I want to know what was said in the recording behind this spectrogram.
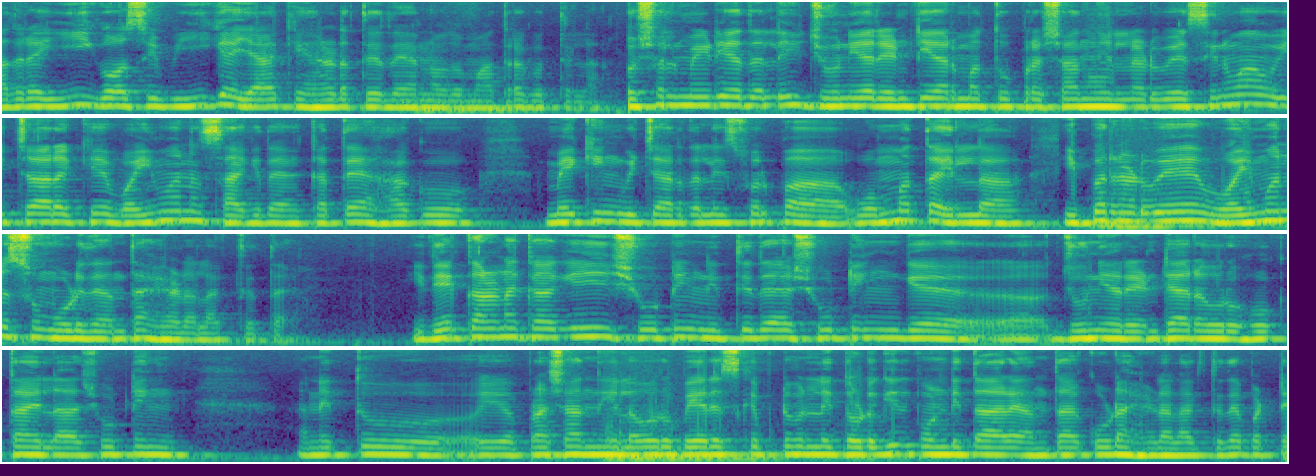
ಆದರೆ ಈ ಗಾಸಿಪ್ ಈಗ ಯಾಕೆ ಹರಡುತ್ತಿದೆ ಅನ್ನೋದು ಮಾತ್ರ ಗೊತ್ತಿಲ್ಲ. ಸೋಷಲ್ ಮೀಡಿಯಾದಲ್ಲಿ ಜೂನಿಯರ್ ಎನ್ ಟಿ ಆರ್ ಮತ್ತು ಪ್ರಶಾಂತ್ ನಿಲ್ ನಡುವೆ ಸಿನಿಮಾ ವಿಚಾರಕ್ಕೆ ವೈಮನಸ್ಸಾಗಿದೆ. ಕತೆ ಹಾಗೂ ಮೇಕಿಂಗ್ ವಿಚಾರದಲ್ಲಿ ಸ್ವಲ್ಪ ಒಮ್ಮತ ಇಲ್ಲ. ಇಬ್ಬರ ನಡುವೆ ವೈಮನಸ್ಸು ಮೂಡಿದೆ ಅಂತ ಹೇಳಲಾಗ್ತಿದೆ ಇದೇ ಕಾರಣಕ್ಕಾಗಿ ಶೂಟಿಂಗ್ ನಿಂತಿದೆ. ಶೂಟಿಂಗ್ಗೆ ಜೂನಿಯರ್ ಎನ್ ಟಿ ಆರ್ ಅವರು ಹೋಗ್ತಾ ಇಲ್ಲ. ಶೂಟಿಂಗ್ ನಿಂತು ಈ ಪ್ರಶಾಂತ್ ನೀಲ್ ಅವರು ಬೇರೆ ಸ್ಕ್ರಿಪ್ಟ್ನಲ್ಲಿ ತೊಡಗಿಕೊಂಡಿದ್ದಾರೆ ಅಂತ ಕೂಡ ಹೇಳಲಾಗ್ತಿದೆ. ಬಟ್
